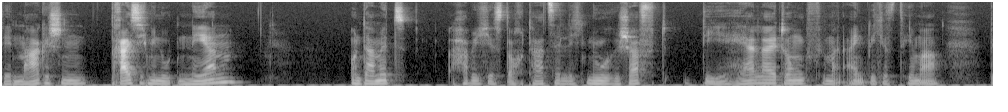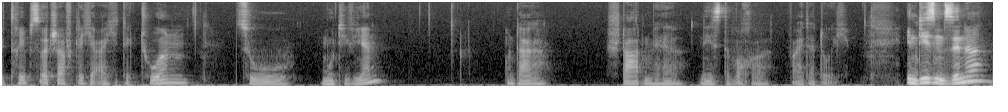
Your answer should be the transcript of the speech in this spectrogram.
den magischen 30 Minuten nähern. Und damit habe ich es doch tatsächlich nur geschafft, die Herleitung für mein eigentliches Thema betriebswirtschaftliche Architekturen zu motivieren. Und da starten wir nächste Woche weiter durch. In diesem Sinne,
